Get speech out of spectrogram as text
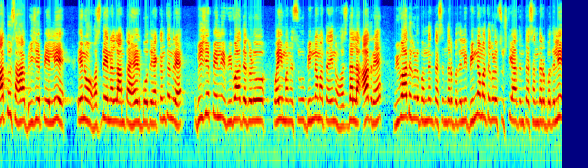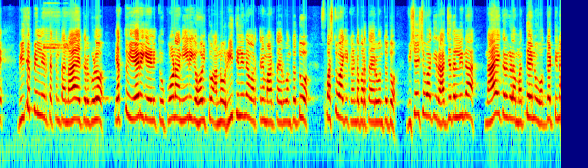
ಮಾತು ಸಹ ಬಿ ಜೆ ಪಿಯಲ್ಲಿ ಏನು ಹೊಸದೇನಲ್ಲ ಅಂತ ಹೇಳ್ಬೋದು. ಯಾಕಂತಂದ್ರೆ ಬಿ ವಿವಾದಗಳು, ವೈಮನಸ್ಸು, ಭಿನ್ನಮತ ಏನು ಹೊಸದಲ್ಲ. ಆದರೆ ವಿವಾದಗಳು ಬಂದಂಥ ಸಂದರ್ಭದಲ್ಲಿ, ಭಿನ್ನಮತಗಳು ಸೃಷ್ಟಿಯಾದಂಥ ಸಂದರ್ಭದಲ್ಲಿ ಬಿ ಜೆ ಪಿಯಲ್ಲಿ ನಾಯಕರುಗಳು ಎತ್ತು ಏರಿಗೆ ಇಳಿತು, ಕೋಣ ನೀರಿಗೆ ಹೋಯಿತು ಅನ್ನೋ ರೀತಿಯಲ್ಲಿನ ವರ್ತನೆ ಮಾಡ್ತಾ ಇರುವಂಥದ್ದು, ಸ್ಪಷ್ಟವಾಗಿ ಕಂಡು ಬರ್ತಾ ಇರುವಂಥದ್ದು. ವಿಶೇಷವಾಗಿ ರಾಜ್ಯದಲ್ಲಿನ ನಾಯಕರುಗಳ ಮಧ್ಯೆ ಏನು ಒಗ್ಗಟ್ಟಿನ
